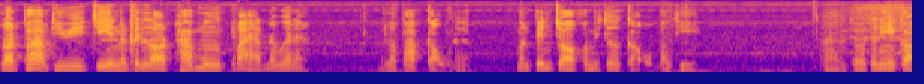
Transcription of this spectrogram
หลอดภาพทีวีจีนมันเป็นหลอดภาพมือแปดนะเพื่อนนะหลอดภาพเก่านะครับมันเป็นจอคอมพิวเตอร์เก่าบางทีอ่าแต่ว่าตัวนี้ก็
